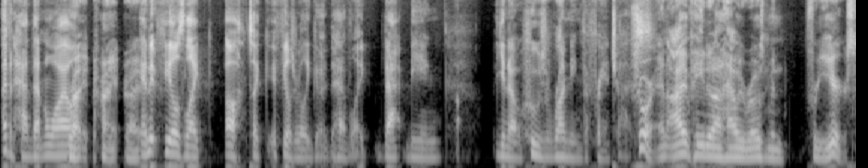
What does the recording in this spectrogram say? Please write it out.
I haven't had that in a while. Right, right, right. and it feels like oh it's like it feels really good to have like that being you know who's running the franchise Sure. And I've hated on Howie Roseman for years.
